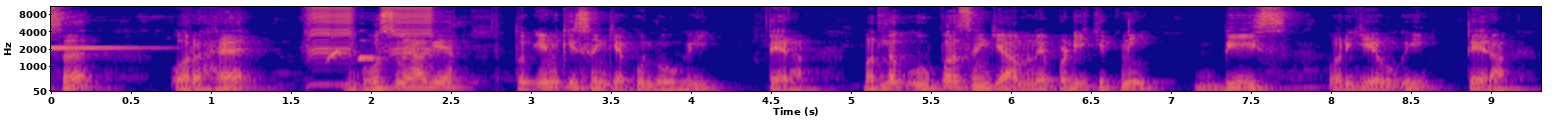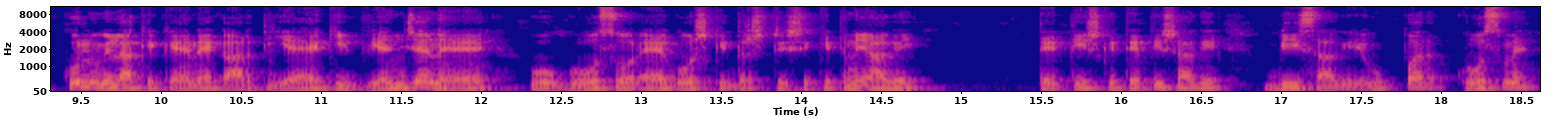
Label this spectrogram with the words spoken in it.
स और है घोष में आ गया। तो इनकी संख्या कुल हो गई तेरह। मतलब ऊपर संख्या हमने पढ़ी कितनी? बीस और ये हो गई तेरह। कुल मिला के कहने का अर्थ यह है कि व्यंजन है, वो घोष और अघोष की दृष्टि से कितने आ गए? तैतीस के तैतीस आ गए, बीस आ गए ऊपर घोष में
